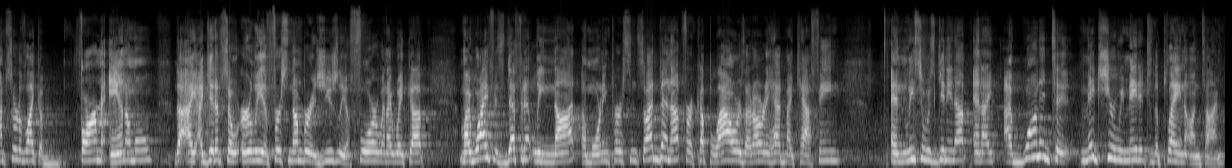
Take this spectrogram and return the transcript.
am sort of like a farm animal. I, I get up so early. The first number is usually a four when I wake up. My wife is definitely not a morning person, so I'd been up for a couple hours. I'd already had my caffeine, and Lisa was getting up, and I, I wanted to make sure we made it to the plane on time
